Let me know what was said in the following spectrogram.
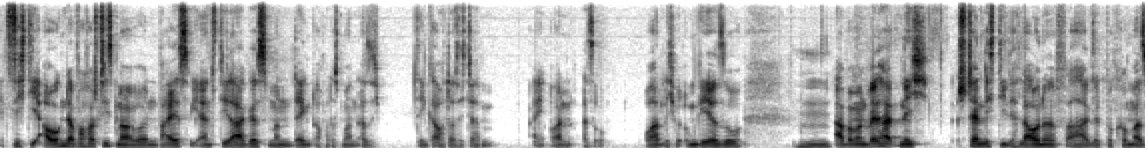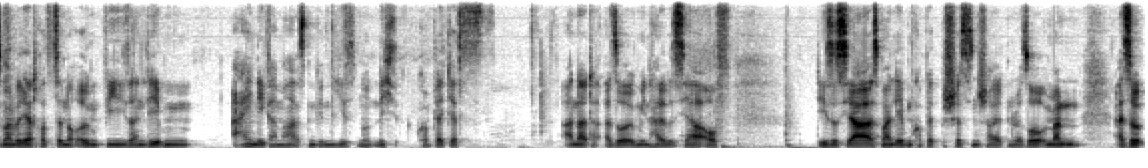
jetzt nicht die Augen davor verschließt, man weiß, wie ernst die Lage ist. Man denkt auch, dass man, also ich denke auch, dass ich da also ordentlich mit umgehe so. Mhm. Aber man will halt nicht ständig die Laune verhagelt bekommen. Also man will ja trotzdem noch irgendwie sein Leben einigermaßen genießen und nicht komplett jetzt anderthalb, also irgendwie ein halbes Jahr auf dieses Jahr ist mein Leben komplett beschissen schalten oder so. Und man, also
